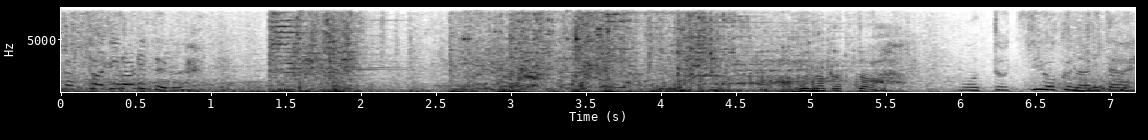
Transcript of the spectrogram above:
が下げられてる。危なかった。もっと強くなりたい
